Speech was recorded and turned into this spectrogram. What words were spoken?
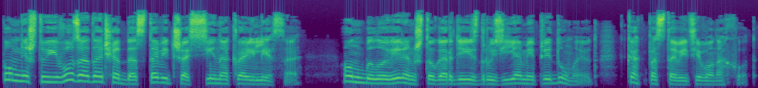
помня, что его задача — доставить шасси на край леса. Он был уверен, что Гордей с друзьями придумают, как поставить его на ход.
